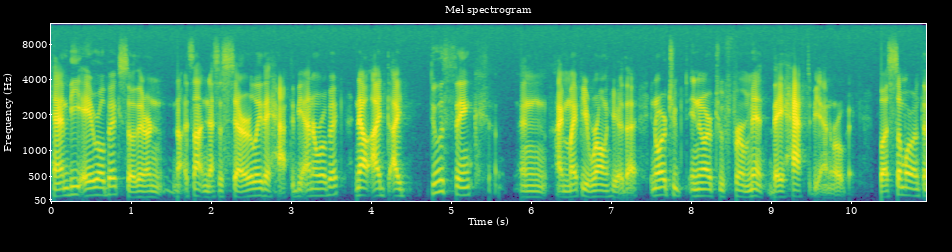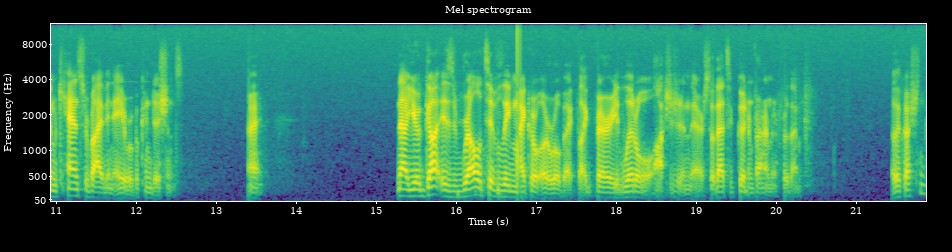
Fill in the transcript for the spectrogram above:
can be aerobic, so they're not, it's not necessarily they have to be anaerobic. Now, I, I do think, and I might be wrong here, that in order to in order to ferment, they have to be anaerobic. But some of them can survive in aerobic conditions. Right. Now, your gut is relatively microaerobic, like very little oxygen there, so that's a good environment for them. Other questions?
